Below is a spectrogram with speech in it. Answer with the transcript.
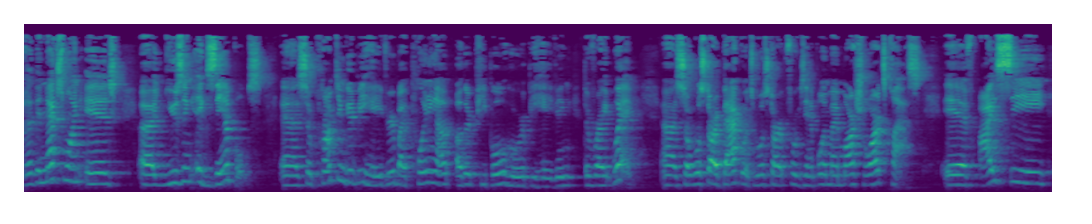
Uh, the next one is uh, using examples. Uh, so prompting good behavior by pointing out other people who are behaving the right way. Uh, so we'll start backwards. We'll start, for example, in my martial arts class. If I see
